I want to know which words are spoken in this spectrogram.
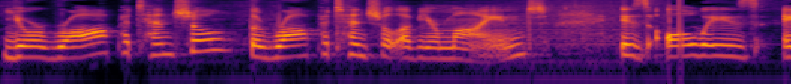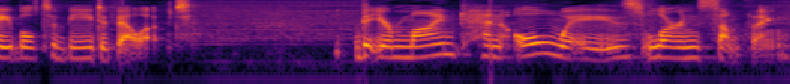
your raw potential, the raw potential of your mind, is always able to be developed. That your mind can always learn something.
